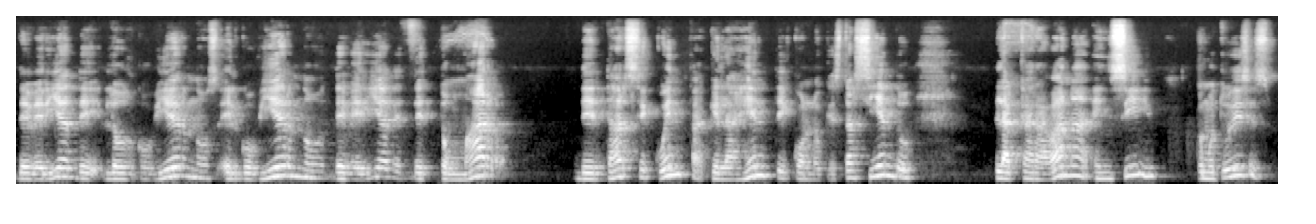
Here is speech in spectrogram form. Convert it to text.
debería de, los gobiernos, el gobierno debería de, tomar, de darse cuenta que la gente con lo que está haciendo, la caravana en sí, como tú dices,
